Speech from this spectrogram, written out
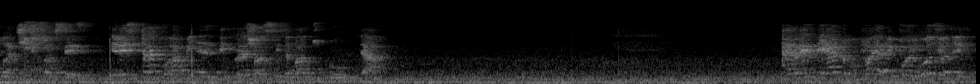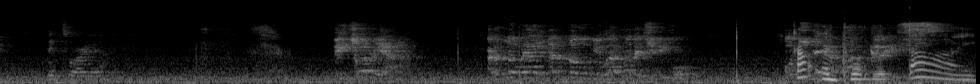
to achieve success. It is time for happiness. Depression is about to go down. I raised the hand of fire before you. What's your name? Victoria. I don't know where I don't know who you are. I've not met you before. About the grace. die.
